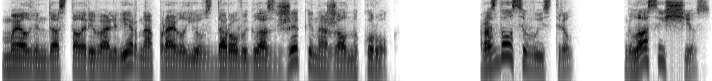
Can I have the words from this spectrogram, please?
Мелвин достал револьвер, направил его в здоровый глаз Джека и нажал на курок. Раздался выстрел. Глаз исчез.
